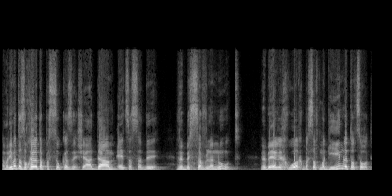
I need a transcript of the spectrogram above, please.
אבל אם אתה זוכר את הפסוק הזה, שהאדם עץ השדה, ובסבלנות ובערך רוח בסוף מגיעים לתוצאות,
